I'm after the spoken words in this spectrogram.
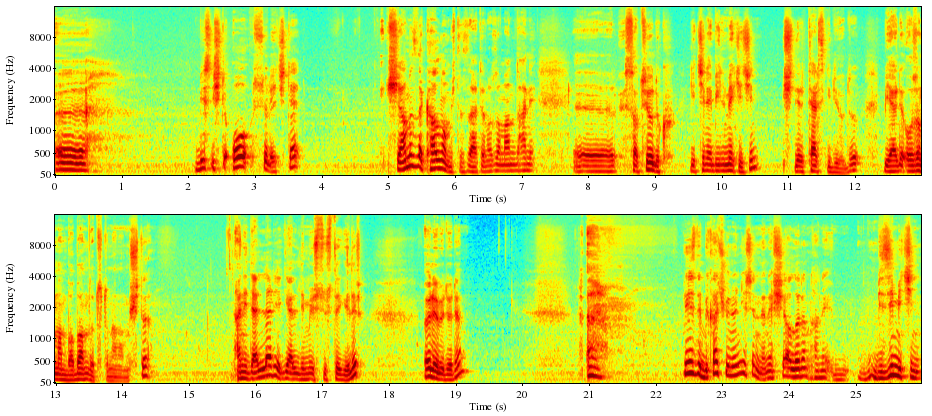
Ee, biz işte o süreçte eşyamız da kalmamıştı zaten. O zaman da hani e, satıyorduk geçinebilmek için işleri ters gidiyordu. Bir yerde o zaman babam da tutunamamıştı. Hani derler ya geldi mi üst üste gelir. Öyle bir dönem. Biz de birkaç gün öncesinden eşyaların hani bizim için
